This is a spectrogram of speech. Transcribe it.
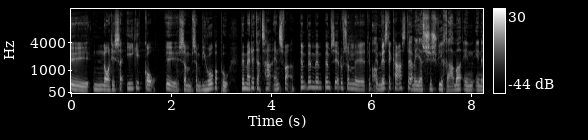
øh, når det så ikke går, øh, som, som vi håber på. Hvem er det, der tager ansvaret? Hvem, hvem, hvem, hvem ser du som øh, det, det bedste cast der? Men jeg synes, vi rammer en, en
